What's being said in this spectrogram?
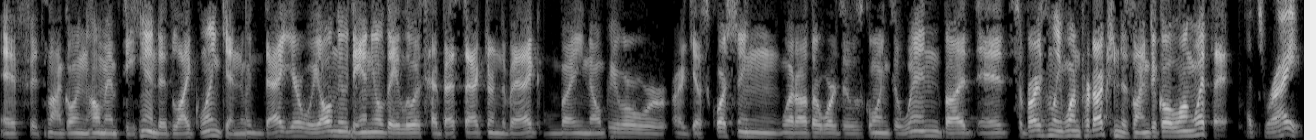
if it's not going home empty handed, like Lincoln. That year, we all knew Daniel Day Lewis had Best Actor in the bag, but, you know, people were, I guess, questioning what other awards it was going to win, but it surprisingly won production design to go along with it. That's right.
